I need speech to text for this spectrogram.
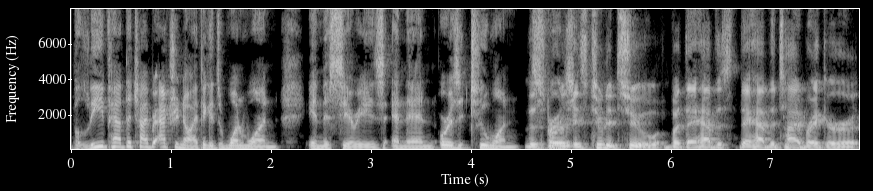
believe have the tiebreaker. Actually, no, I think it's one-one in the series, and then, or is it two-one? The Spurs, Spurs, it's two to two, but they have this. They have the tiebreaker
